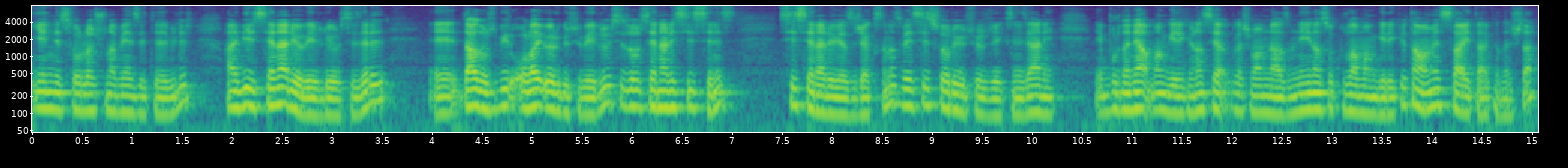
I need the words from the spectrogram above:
yeni sorular şuna benzetilebilir. Hani bir senaryo veriliyor sizlere. E, daha doğrusu bir olay örgüsü veriliyor. Siz o senaryo. Siz senaryo yazacaksınız ve siz soruyu çözeceksiniz. Yani e, burada ne yapmam gerekiyor? Nasıl yaklaşmam lazım? Neyi nasıl kullanmam gerekiyor? Tamamen ait arkadaşlar.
